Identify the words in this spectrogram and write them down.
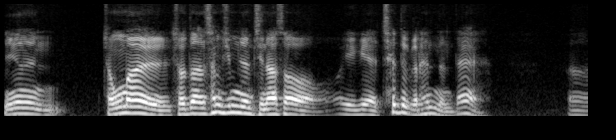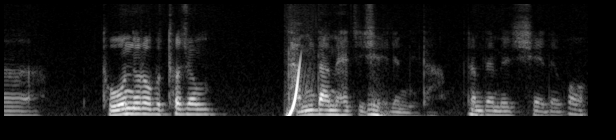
이는 정말 저도 한 30년 지나서 이게 체득을 했는데 어, 돈으로부터 좀 담담해지셔야 됩니다. 담담해지셔야 되고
